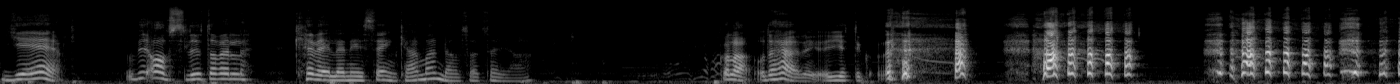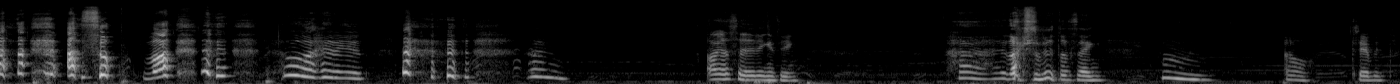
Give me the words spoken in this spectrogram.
Yeah! Och vi avslutar väl kvällen i sängkammaren då, så att säga. Kolla, och det här är jättegott. alltså, va? Åh, oh, herregud. ja, jag säger ingenting. Det är dags att byta säng. Hmm. Ja, trevligt.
